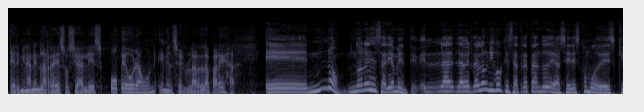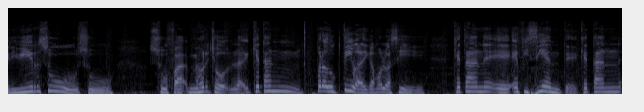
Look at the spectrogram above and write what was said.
terminan en las redes sociales o peor aún, en el celular de la pareja. Eh, no, no necesariamente. Eh, La, verdad, lo único que está tratando de hacer es como de describir su, su, su fa- mejor dicho, qué tan productiva, digámoslo así, qué tan eh, eficiente, qué tan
